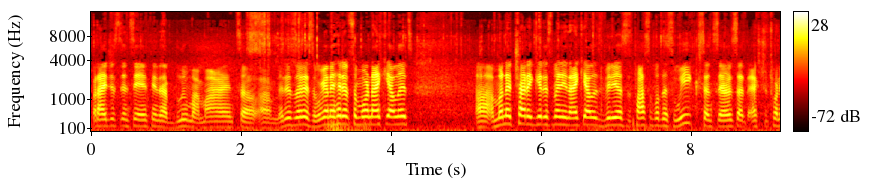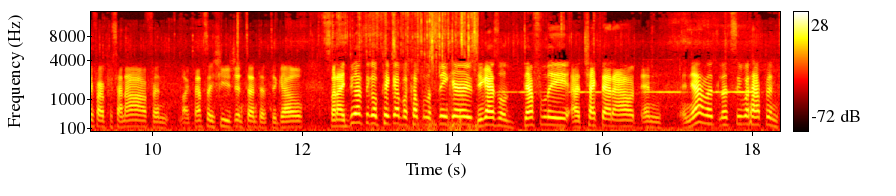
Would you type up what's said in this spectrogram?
But I just didn't see anything that blew my mind. So um, it is what it is. We're gonna hit up some more Nike outlets. Uh, I'm gonna try to get as many Nike outlets videos as possible this week since there's that extra 25% off and like that's a huge incentive to go. But I do have to go pick up a couple of sneakers. You guys will definitely uh, check that out and and yeah, let, let's see what happens.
